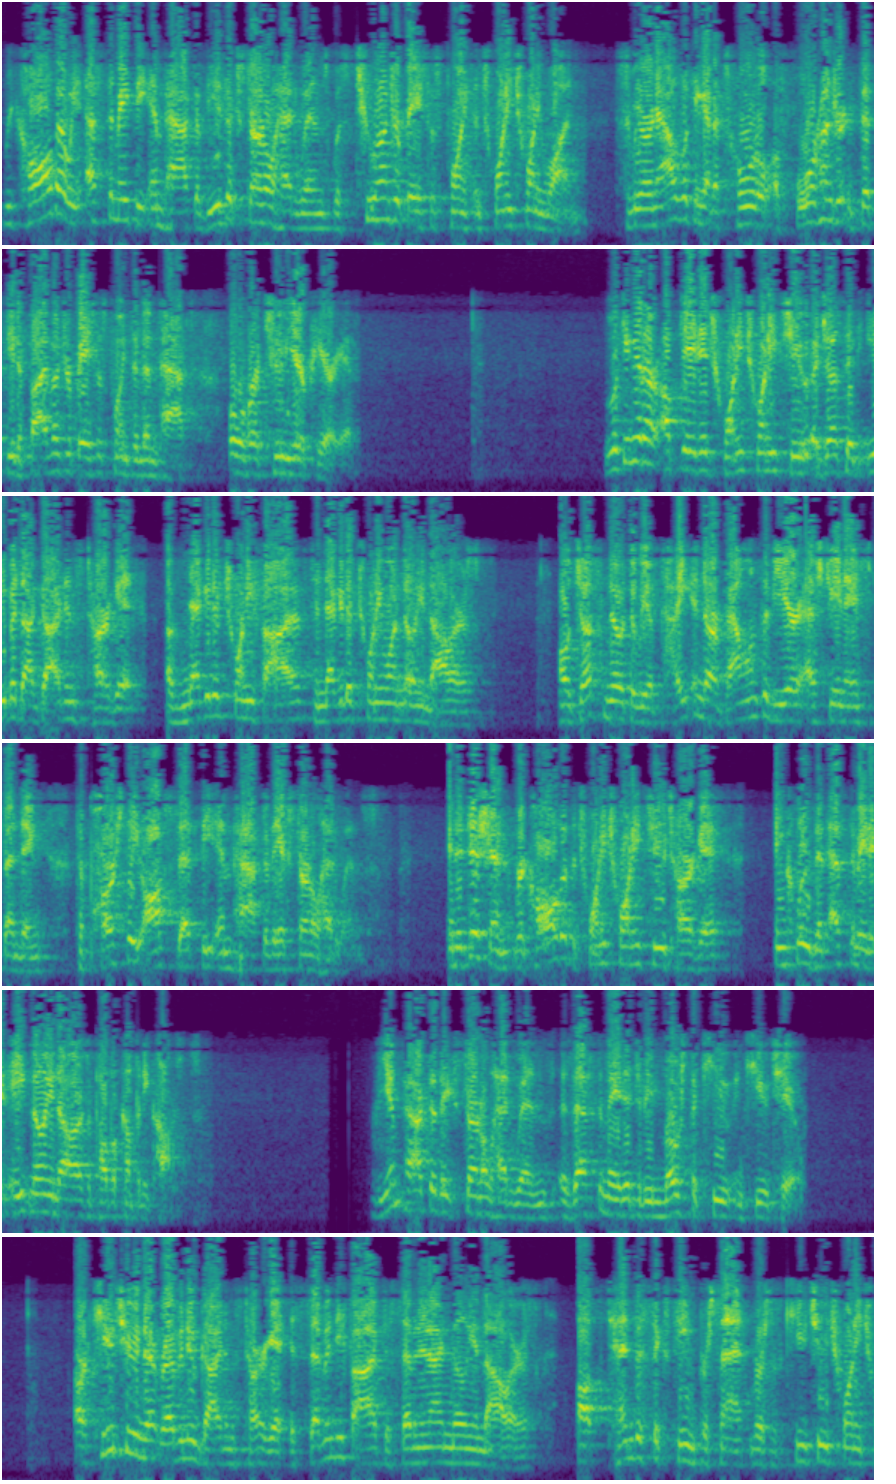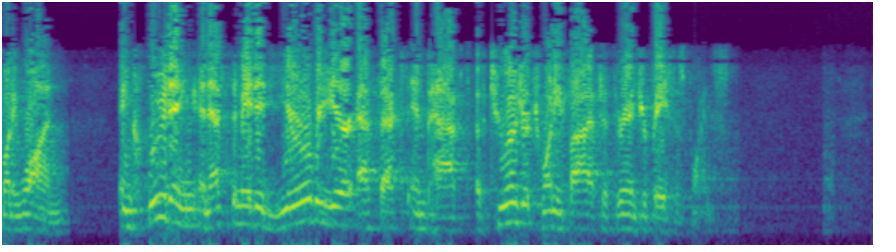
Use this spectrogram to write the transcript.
Recall that we estimate the impact of these external headwinds was 200 basis points in 2021, so we are now looking at a total of 450-500 basis points of impact over a two-year period. Looking at our updated 2022 adjusted EBITDA guidance target of -$25 million to -$21 million, I'll just note that we have tightened our balance of year SG&A spending to partially offset the impact of the external headwinds. In addition, recall that the 2022 target includes an estimated $8 million of public company costs. The impact of the external headwinds is estimated to be most acute in Q2. Our Q2 net revenue guidance target is $75 million-$79 million, up 10%-16% versus Q2 2021, including an estimated year-over-year FX impact of 225-300 basis points.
